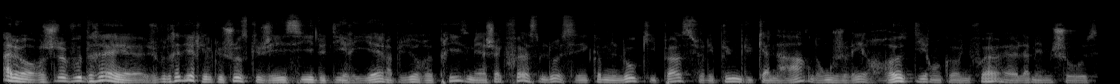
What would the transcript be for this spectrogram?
Alors, je voudrais, je voudrais dire quelque chose que j'ai essayé de dire hier à plusieurs reprises, mais à chaque fois, c'est comme l'eau qui passe sur les plumes du canard, donc je vais redire encore une fois euh, la même chose.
